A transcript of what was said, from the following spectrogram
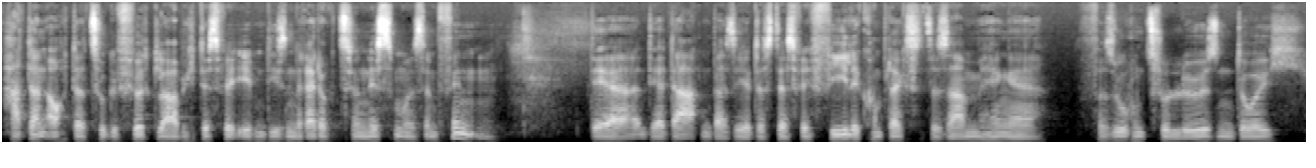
hat dann auch dazu geführt, glaube ich, dass wir eben diesen Reduktionismus empfinden, der, der datenbasiert ist, dass wir viele komplexe Zusammenhänge versuchen zu lösen durch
